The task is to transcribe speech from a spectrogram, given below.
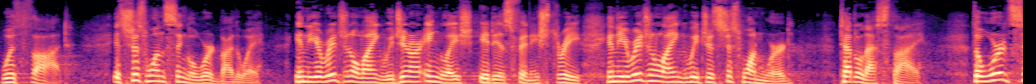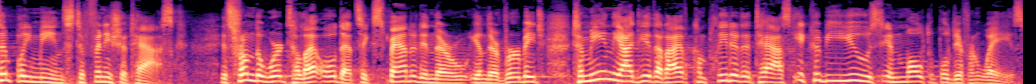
with thought. It's just one single word, by the way. In the original language, in our English, it is finished, three. In the original language, it's just one word, tetelestai. The word simply means to finish a task. It's from the word teleo that's expanded in their, in their verbiage to mean the idea that I have completed a task. It could be used in multiple different ways.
